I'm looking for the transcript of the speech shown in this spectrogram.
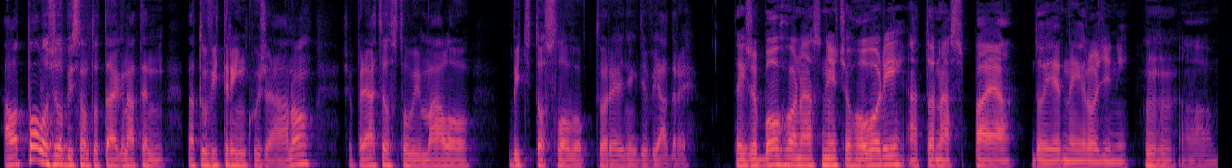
ale položil by som to tak na, ten, na tú vitrínku, že áno, že priateľstvo by malo byť to slovo, ktoré je niekde v jadre. Takže Boh o nás niečo hovorí a to nás spája do jednej rodiny. Uh-huh. Uh,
